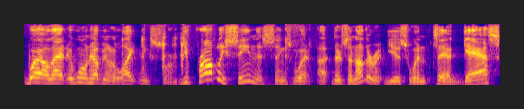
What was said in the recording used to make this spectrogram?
well, that it won't help you in a lightning storm. You've probably seen this things when uh, there's another use when say a gas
